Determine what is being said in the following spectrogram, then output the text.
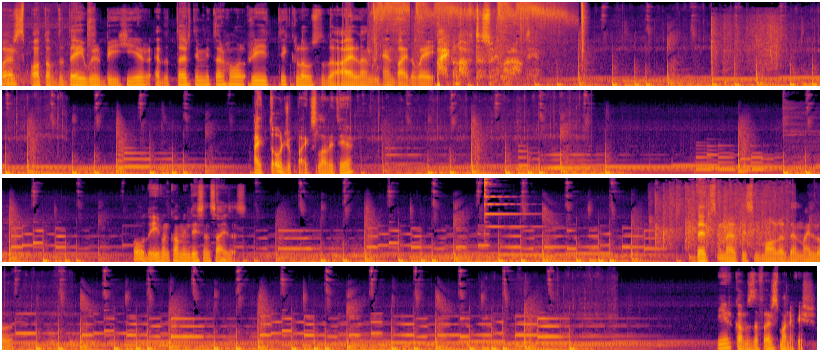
First spot of the day will be here at the 30 meter hole, pretty close to the island. And by the way, I love to swim around here. I told you pikes love it here. Oh, they even come in decent sizes. That smelt is smaller than my lure. Here comes the first money fish.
